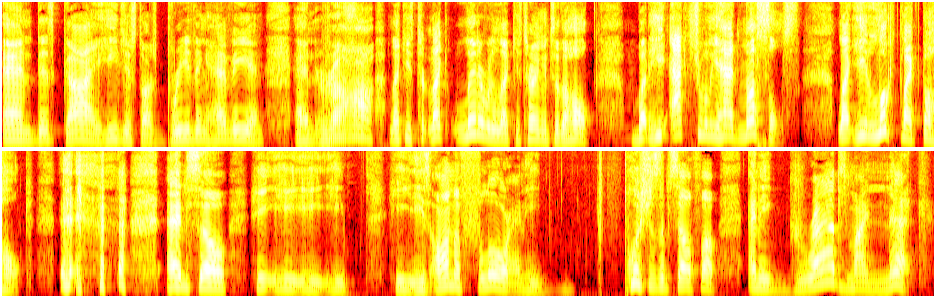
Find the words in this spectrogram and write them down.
and this guy he just starts breathing heavy and and raw like he's like literally like he's turning into the hulk. But he actually had muscles. Like he looked like the hulk. And so he he he he, he he's on the floor and he pushes himself up and he grabs my neck.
